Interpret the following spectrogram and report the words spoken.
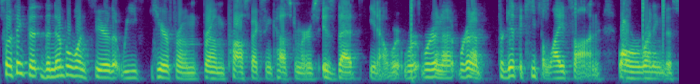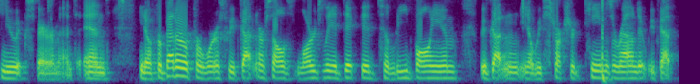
So I think that the number one fear that we hear from from prospects and customers is that you know we're, we're, we're gonna we're gonna forget to keep the lights on while we're running this new experiment. And you know, for better or for worse, we've gotten ourselves largely addicted to lead volume. We've gotten you know we've structured teams around it. We've got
